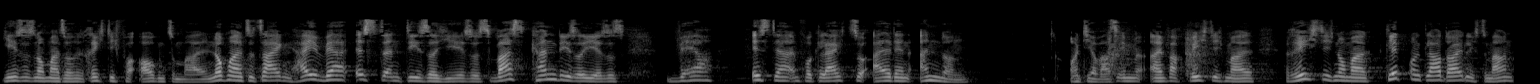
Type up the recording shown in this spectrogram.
Jesus nochmal so richtig vor Augen zu malen, nochmal zu zeigen, hey, wer ist denn dieser Jesus? Was kann dieser Jesus? Wer ist er im Vergleich zu all den anderen? Und hier war es ihm einfach wichtig, mal richtig nochmal klipp und klar deutlich zu machen,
